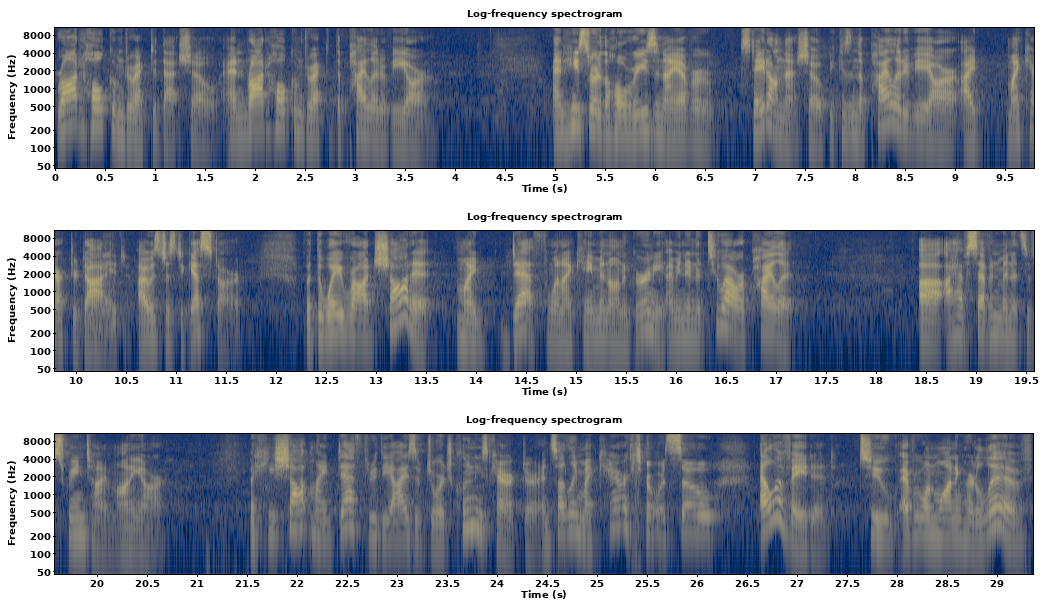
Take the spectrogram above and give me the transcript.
Rod Holcomb directed that show, and Rod Holcomb directed the pilot of ER. And he's sort of the whole reason I ever stayed on that show because in the pilot of ER, I my character died. I was just a guest star. But the way Rod shot it, my death when I came in on a gurney, I mean, in a two hour pilot, uh, I have seven minutes of screen time on ER. But he shot my death through the eyes of George Clooney's character, and suddenly my character was so elevated to everyone wanting her to live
